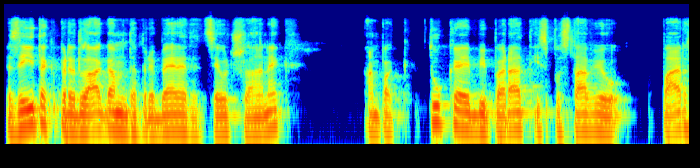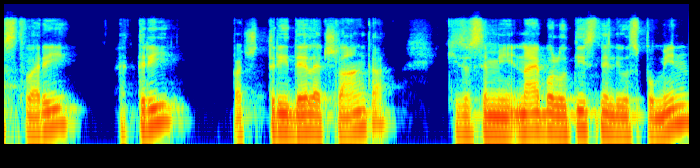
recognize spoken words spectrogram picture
Zdaj, tako predlagam, da preberete cel članek, ampak tukaj bi pa rad izpostavil par stvari, tri, pač tri dele članka, ki so se mi najbolj vtisnili v spomin,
